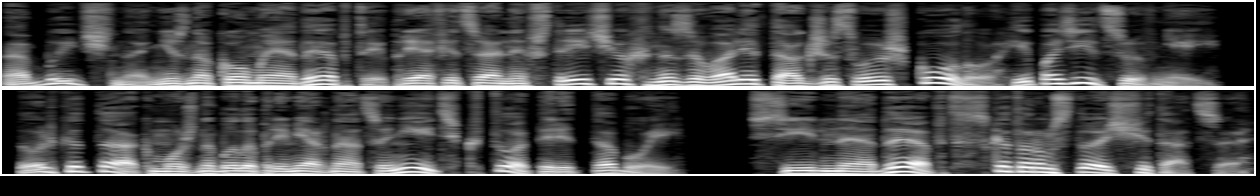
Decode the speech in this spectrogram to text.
Обычно незнакомые адепты при официальных встречах называли также свою школу и позицию в ней. Только так можно было примерно оценить, кто перед тобой. Сильный адепт, с которым стоит считаться,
